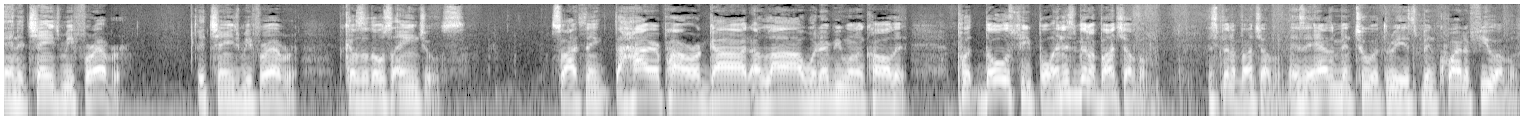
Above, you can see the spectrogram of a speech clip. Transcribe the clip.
and it changed me forever. It changed me forever because of those angels. So I think the higher power, God, Allah, whatever you want to call it, put those people, and it's been a bunch of them. It's been a bunch of them. It hasn't been two or three. It's been quite a few of them.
